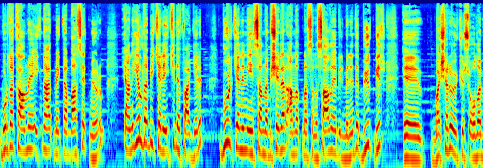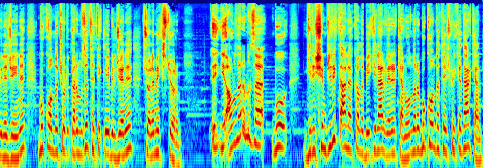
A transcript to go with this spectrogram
burada kalmaya ikna etmekten bahsetmiyorum. Yani yılda bir kere iki defa gelip bu ülkenin insanına bir şeyler anlatmasını sağlayabilmenin de büyük bir e, başarı öyküsü olabileceğini, bu konuda çocuklarımızı tetikleyebileceğini söylemek istiyorum. E, yavrularımıza bu girişimcilikle alakalı bilgiler verirken, onları bu konuda teşvik ederken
